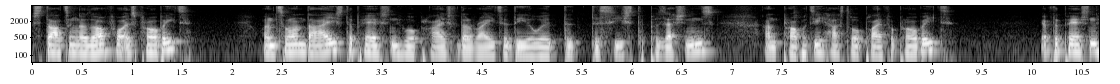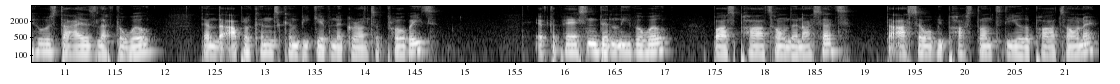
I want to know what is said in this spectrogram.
Starting us off, what is probate? When someone dies, the person who applies for the right to deal with the deceased possessions and property has to apply for probate. If the person who has died has left a will, then the applicant can be given a grant of probate. If the person didn't leave a will, but has part owned an asset, the asset will be passed on to the other part owner.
